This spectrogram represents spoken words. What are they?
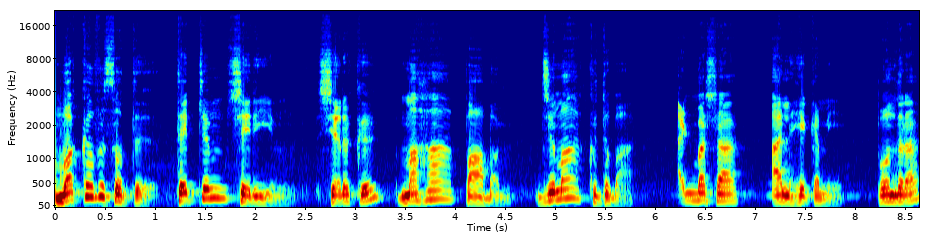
വഖഫ് സ്വത്ത് തെറ്റും ശരിയും. ഷെറുക്ക് മഹാപാപം. ജുമാ കുത്തുബ അക്ബഷ അൽ ഹിക്കമി പൂന്തറ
